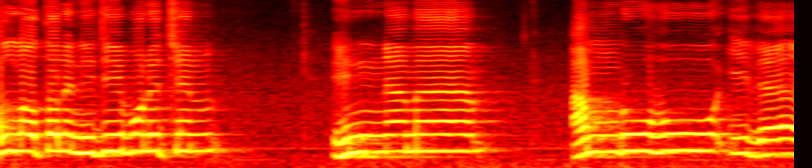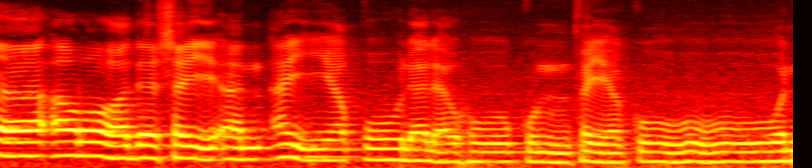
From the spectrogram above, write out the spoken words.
আল্লাহ তাআলা নিজেই বলেছেন ইন্নামা আমরুহু ইদা আরাদ শাইআন আন ইয়াকুলা লাহু কুন ফায়াকুন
